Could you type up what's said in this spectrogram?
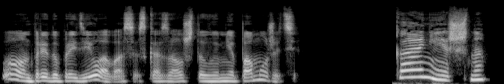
«Он предупредил о вас и сказал, что вы мне поможете». «Конечно»,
